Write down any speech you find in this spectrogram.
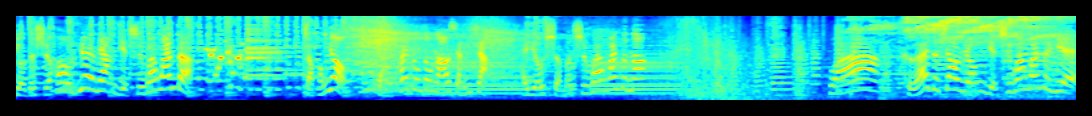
有的时候月亮也是弯弯的，小朋友，赶快动动脑想一想，还有什么是弯弯的呢？哇，可爱的笑容也是弯弯的耶！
